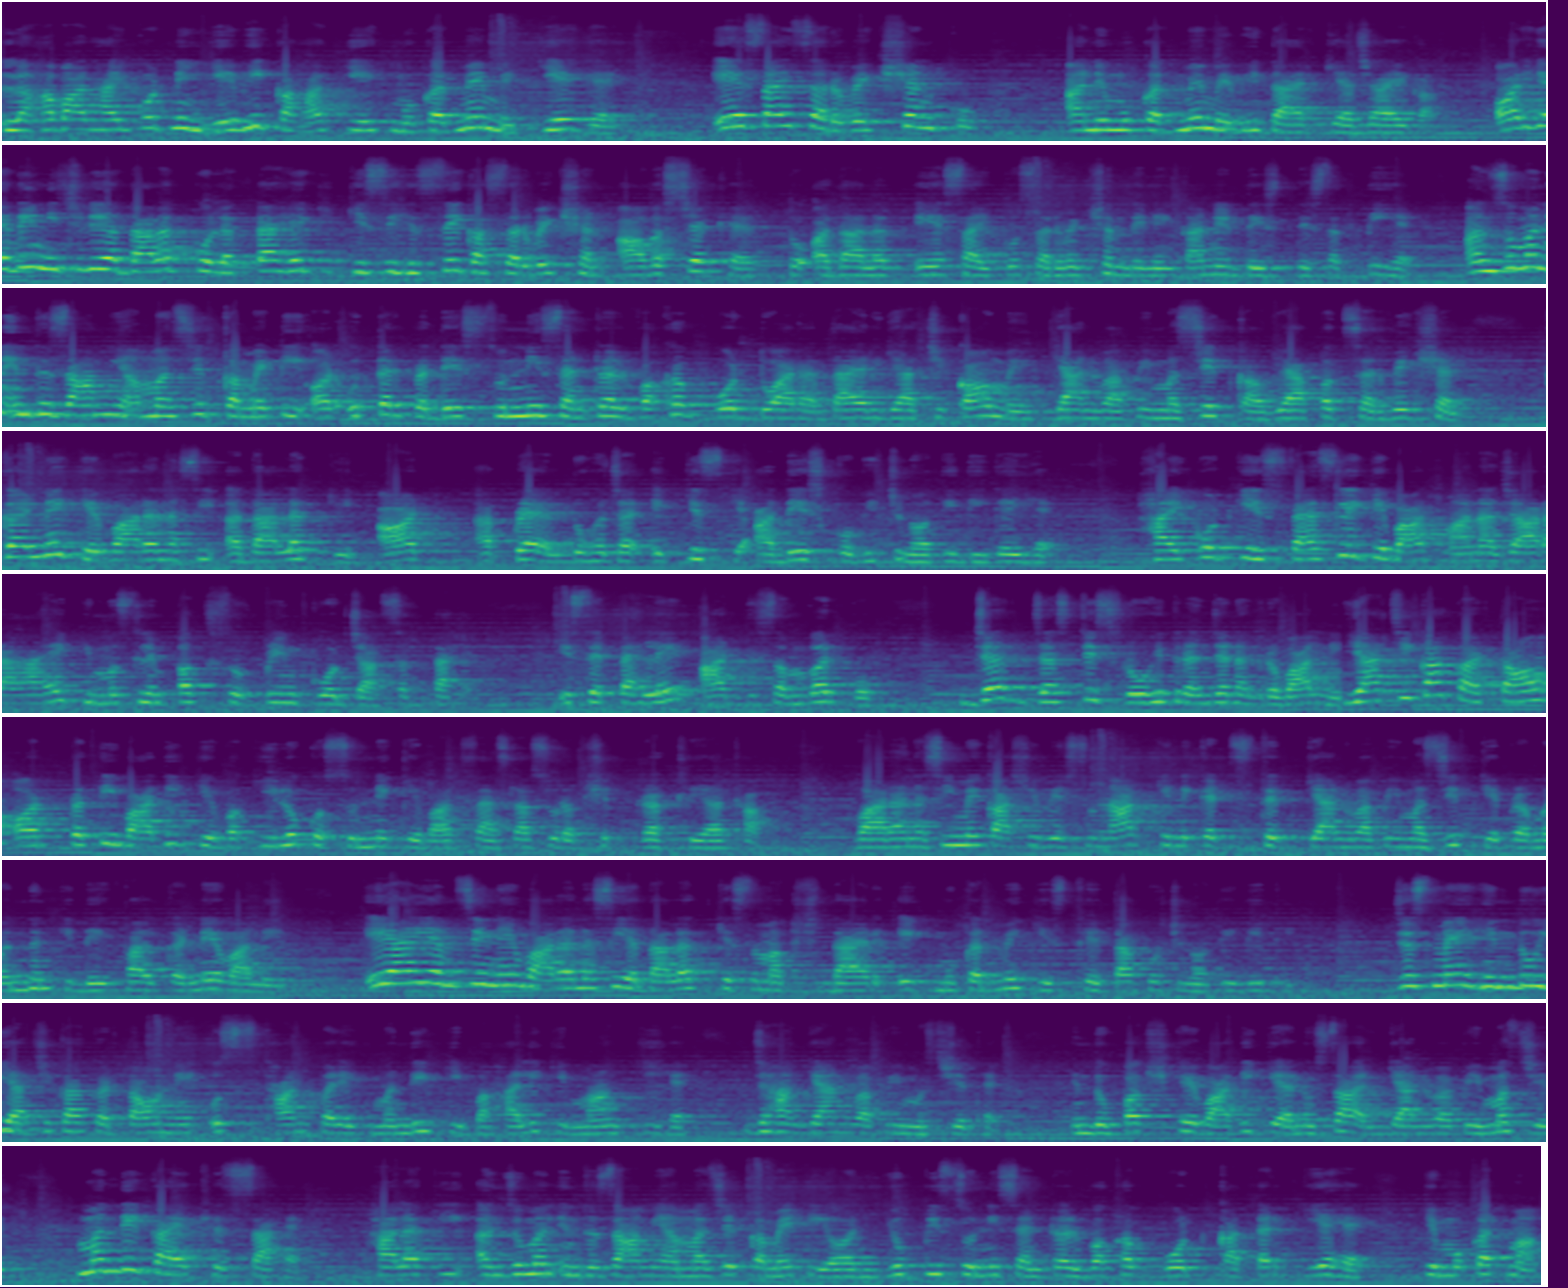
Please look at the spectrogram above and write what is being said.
इलाहाबाद हाईकोर्ट ने यह भी कहा कि एक मुकदमे में किए गए एएसआई सर्वेक्षण को अन्य मुकदमे में भी दायर किया जाएगा। और यदि निचली अदालत को लगता है कि किसी हिस्से का सर्वेक्षण आवश्यक है तो अदालत एएसआई को सर्वेक्षण देने का निर्देश दे सकती है। अंजुमन इंतजामिया मस्जिद कमेटी और उत्तर प्रदेश सुन्नी सेंट्रल वक्फ बोर्ड द्वारा दायर याचिकाओं में ज्ञानवापी मस्जिद का व्यापक सर्वेक्षण करने के वाराणसी अदालत के 8 अप्रैल 2021 के आदेश को भी चुनौती दी गई है। हाईकोर्ट के इस फैसले के बाद माना जा रहा है कि मुस्लिम पक्ष सुप्रीम कोर्ट जा सकता है। इससे पहले 8 दिसंबर को जज जस्टिस रोहित रंजन अग्रवाल ने याचिकाकर्ताओं और प्रतिवादी के वकीलों को सुनने के बाद फैसला सुरक्षित रख लिया था। वाराणसी में काशी विश्वनाथ के निकट स्थित ज्ञानवापी मस्जिद के प्रबंधन की देखभाल करने वाले एआईएमसी ने वाराणसी अदालत के समक्ष दायर एक मुकदमे की स्थिरता को चुनौती दी थी। जिसमें हिंदू याचिकाकर्ताओं ने उस स्थान पर एक मंदिर की बहाली की मांग की है, जहाँ ज्ञानव्यापी मस्जिद है। हिंदू पक्ष के वादी के अनुसार ज्ञानव्यापी मस्जिद मंदिर का एक हिस्सा है। हालाँकि अंजुमन इंतजामिया मस्जिद कमेटी और UP Sunni central Waqf board का तर्क यह है कि मुकदमा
